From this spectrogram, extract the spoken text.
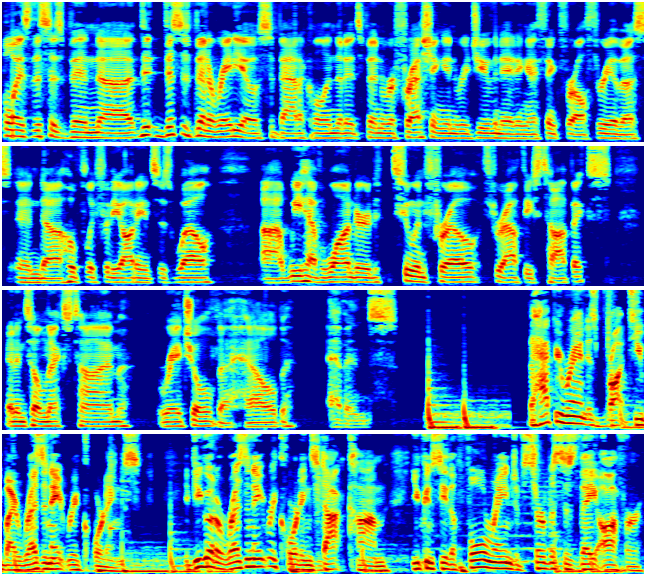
boys this has been uh, th- this has been a radio sabbatical in that it's been refreshing and rejuvenating i think for all three of us and uh, hopefully for the audience as well uh, we have wandered to and fro throughout these topics and until next time rachel the held evans The Happy Rant is brought to you by Resonate Recordings. If you go to resonaterecordings.com, you can see the full range of services they offer.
